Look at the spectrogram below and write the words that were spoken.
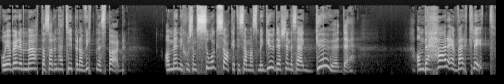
Och jag började mötas av den här typen av vittnesbörd. Av människor som såg saker tillsammans med Gud. Jag kände så här, Gud, om det här är verkligt,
